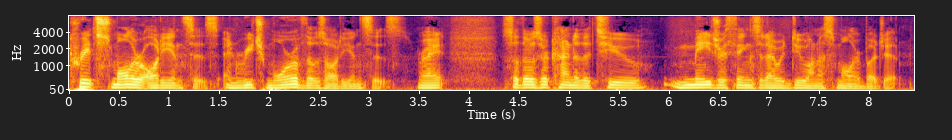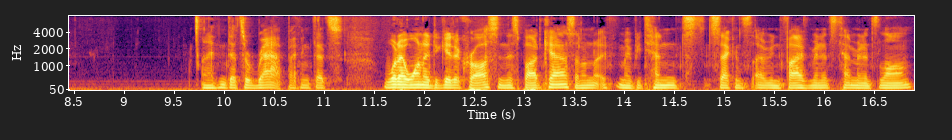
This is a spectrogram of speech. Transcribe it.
create smaller audiences and reach more of those audiences, right? So those are kind of the two major things that I would do on a smaller budget. And I think that's a wrap. I think that's what I wanted to get across in this podcast. I don't know if it might be 10 seconds, I mean, five minutes, 10 minutes long.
